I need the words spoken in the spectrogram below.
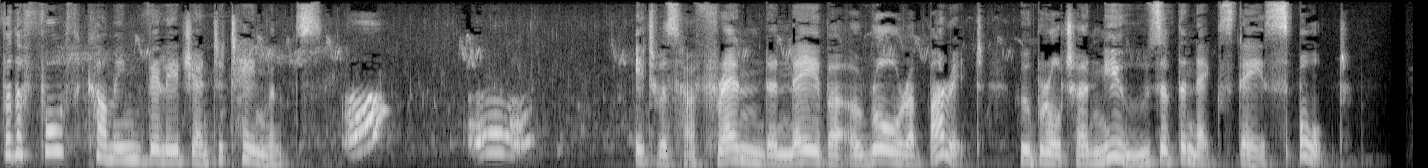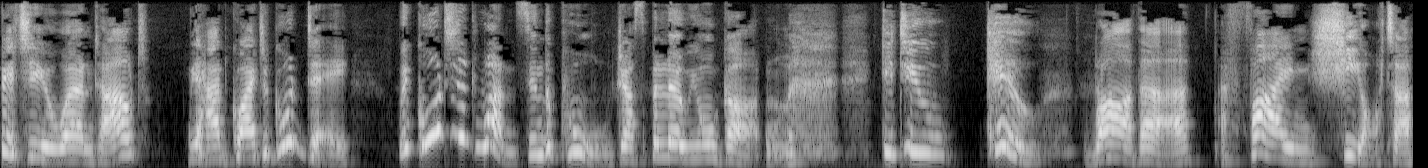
for the forthcoming village entertainments. It was her friend and neighbour Aurora Burritt who brought her news of the next day's sport. Pity you weren't out. We had quite a good day. We caught it at once in the pool just below your garden. Did you kill? Rather, a fine she otter.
